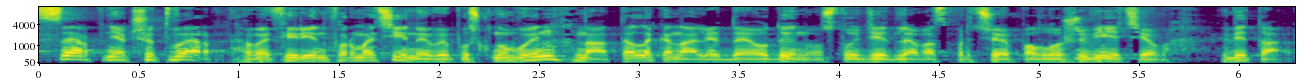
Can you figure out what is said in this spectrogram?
серпня, четвер. В ефірі інформаційний випуск новин на телеканалі Д1. У студії для вас працює Павло Живєтєв. Вітаю.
